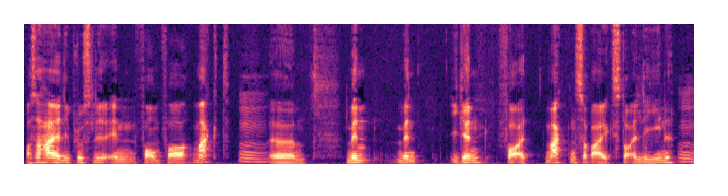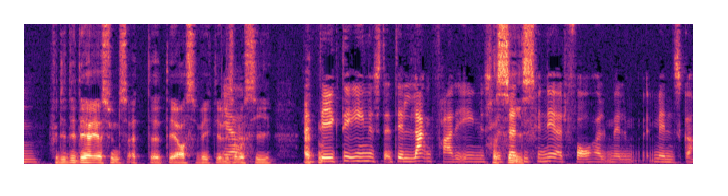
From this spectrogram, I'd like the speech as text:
og så har jeg lige pludselig en form for magt. Mm. Øhm, men, men igen, for at magten så bare ikke står alene, Mm. fordi det er der, jeg synes, at øh, det er også vigtigt Ja. ligesom at sige, At at det er ikke det eneste, det er langt fra det eneste, der Præcis. definerer et forhold mellem mennesker.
